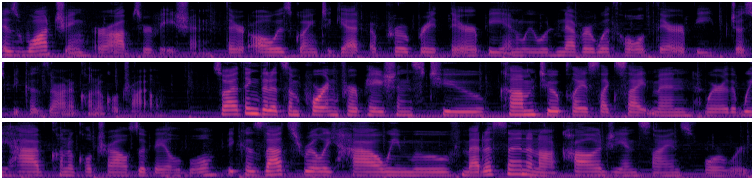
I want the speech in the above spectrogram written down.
is watching or observation. They're always going to get appropriate therapy and we would never withhold therapy just because they're on a clinical trial. So I think that it's important for patients to come to a place like Siteman where we have clinical trials available because that's really how we move medicine and oncology and science forward.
